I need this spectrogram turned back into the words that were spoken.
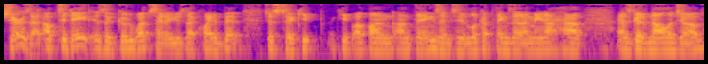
shares that. UpToDate is a good website. I use that quite a bit just to keep keep up on on things and to look up things that I may not have as good of knowledge of.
